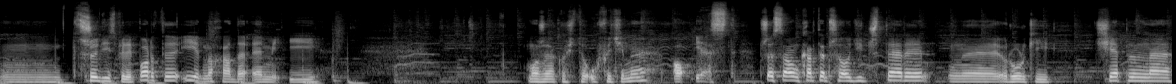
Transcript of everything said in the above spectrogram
mm, trzy DisplayPorty i jedno HDMI. Może jakoś to uchwycimy? O, jest! Przez całą kartę przechodzi cztery y, rurki cieplne,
